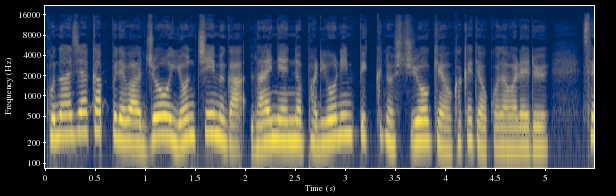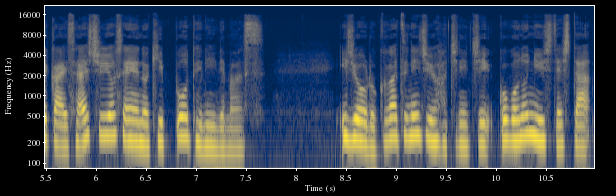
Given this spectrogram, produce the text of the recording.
このアジアカップでは上位4チームが来年のパリオリンピックの出場権をかけて行われる世界最終予選への切符を手に入れます。以上6月28日午後のニュースでした。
